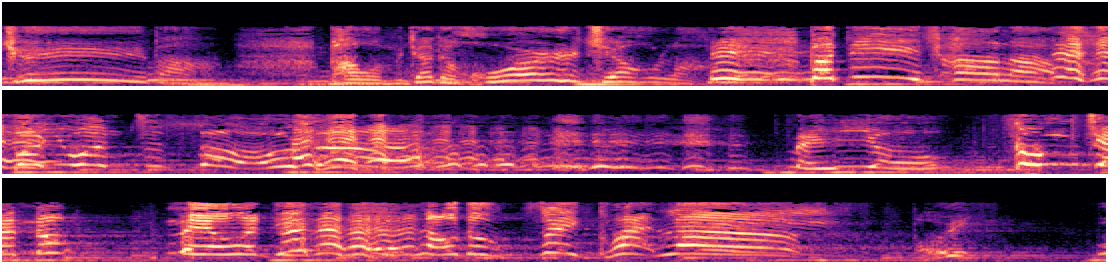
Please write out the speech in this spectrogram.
去吧，把我们家的花儿浇了，把地擦了，把院子扫了。没有工钱呢？没有问题，劳动最快乐。哎，哦。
